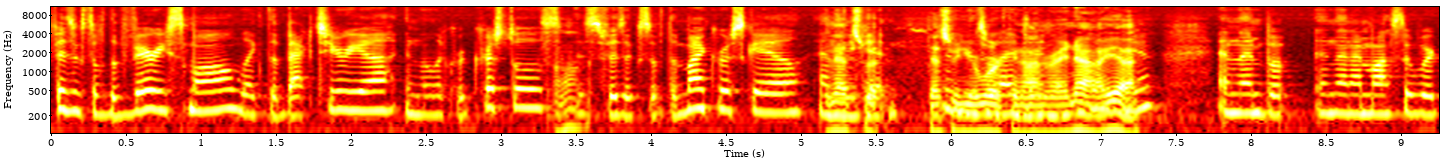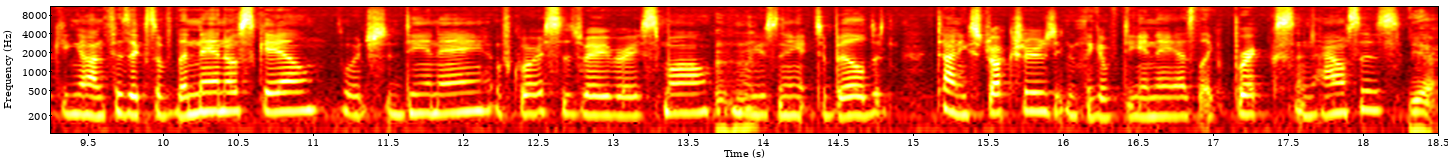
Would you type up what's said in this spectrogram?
physics of the very small like the bacteria in the liquid crystals Uh-huh. is physics of the micro scale And then that's you what- get that's what you're working on right now, bit, yeah. and then but and then i'm also working on physics of the nanoscale which dna of course is very very small Mhm. we're using it to build tiny structures you can think of dna as like bricks and houses Yeah.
